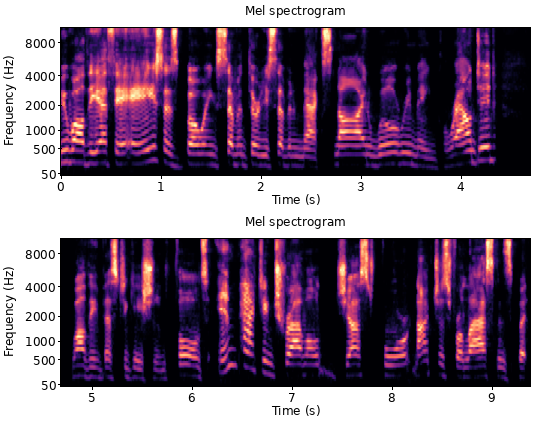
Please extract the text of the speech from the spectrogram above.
Meanwhile, the FAA says Boeing 737 MAX 9 will remain grounded while the investigation unfolds, impacting travel just for not just for Alaskans, but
